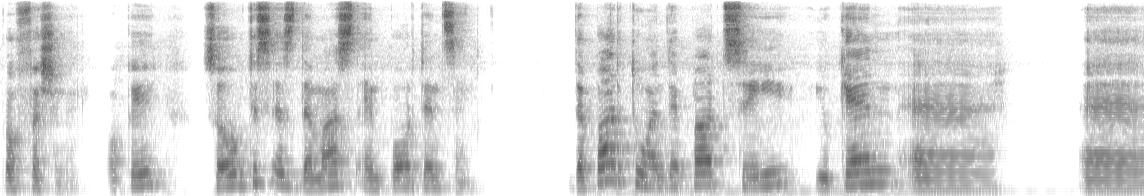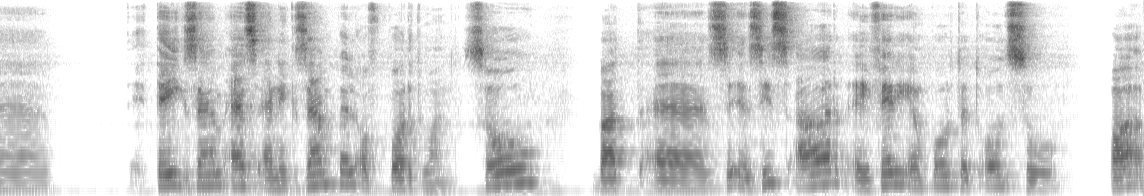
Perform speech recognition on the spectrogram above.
professional okay? So this is the most important thing. The part two and the part three you can uh, uh, take them as an example of part one. So but uh, th these are a very important also pa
